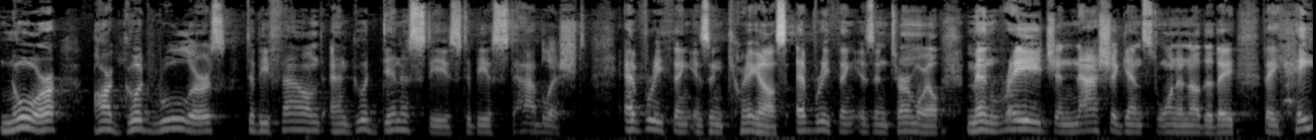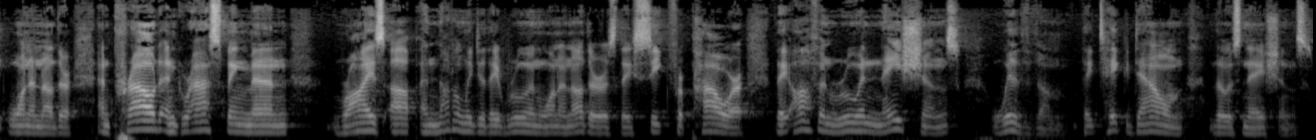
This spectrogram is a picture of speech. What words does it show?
nor are good rulers to be found and good dynasties to be established. Everything is in chaos. Everything is in turmoil. Men rage and gnash against one another. They, they hate one another. And proud and grasping men rise up, and not only do they ruin one another as they seek for power, they often ruin nations with them. They take down those nations.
